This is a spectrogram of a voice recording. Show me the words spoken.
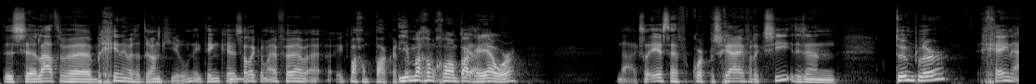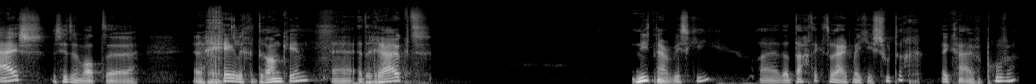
Dus eh, laten we beginnen met het drankje, Jeroen. Ik denk, eh, zal ik hem even... eh, ik mag hem pakken. je mag hem gewoon pakken. Ja, Ja. hoor. Nou, ik zal eerst even kort beschrijven wat ik zie. Het is een tumbler, geen ijs. Er zit een wat eh, eh, gelige drank in. Eh, het ruikt niet naar whisky. Eh, dat dacht ik. Het ruikt een beetje zoetig. Ik ga even proeven.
